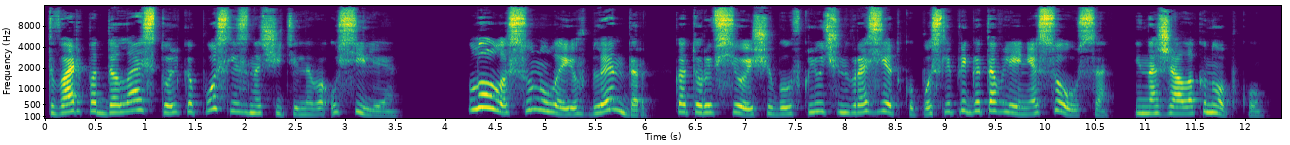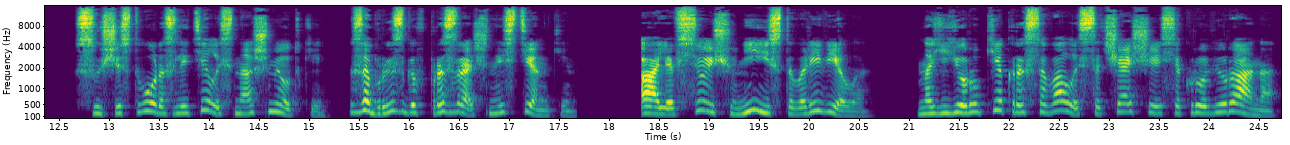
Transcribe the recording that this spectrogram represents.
Тварь поддалась только после значительного усилия. Лола сунула ее в блендер, который все еще был включен в розетку после приготовления соуса, и нажала кнопку. Существо разлетелось на ошметки, забрызгав прозрачные стенки. Аля все еще неистово ревела. На ее руке красовалась сочащаяся кровью рана,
